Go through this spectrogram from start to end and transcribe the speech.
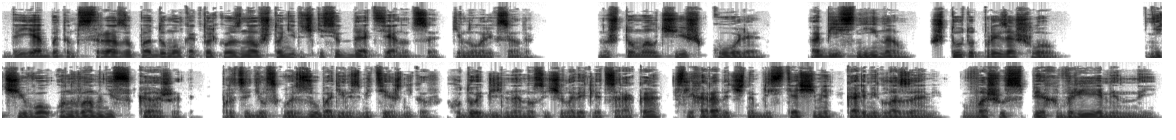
Да я об этом сразу подумал, как только узнал, что ниточки сюда тянутся, кивнул Александр. Ну что молчишь, Коля? Объясни нам, что тут произошло? Ничего он вам не скажет. Процедил сквозь зубы один из мятежников, худой длинноносый человек лет сорока с лихорадочно блестящими карими глазами. «Ваш успех временный.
